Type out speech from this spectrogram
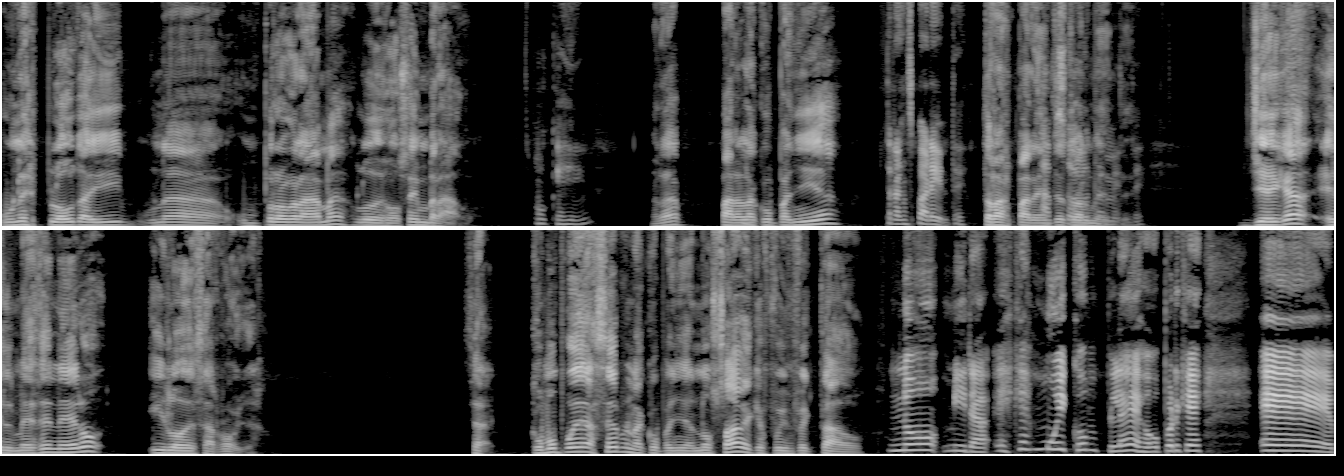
un explode ahí, una, un programa, lo dejó sembrado, Ok. ¿verdad? Para la compañía, Transparente. transparente totalmente. Llega el mes de enero y lo desarrolla. O sea, ¿cómo puede hacer una compañía? No sabe que fue infectado. No, mira, es que es muy complejo porque eh,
